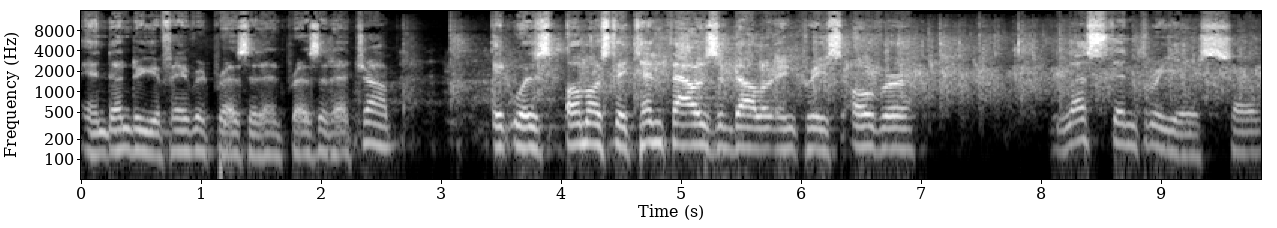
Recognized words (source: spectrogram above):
And under your favorite president, President Trump, it was almost a $10,000 increase over less than three years. So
